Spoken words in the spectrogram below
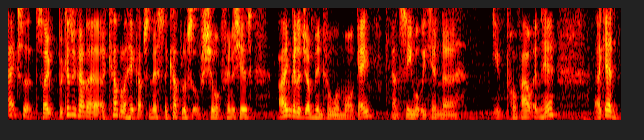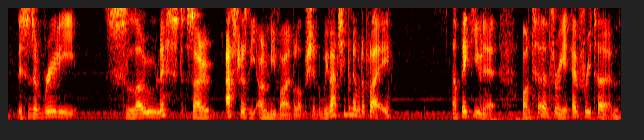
Excellent. So because we've had a, a couple of hiccups in this and a couple of sort of short finishes, I'm going to jump in for one more game and see what we can uh, you pop out in here. Again, this is a really slow list, so Astra is the only viable option. We've actually been able to play a big unit on turn 3 every turn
